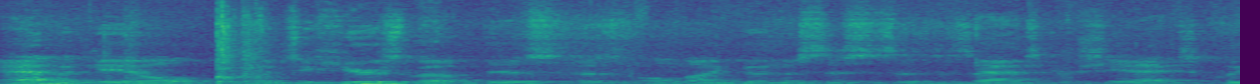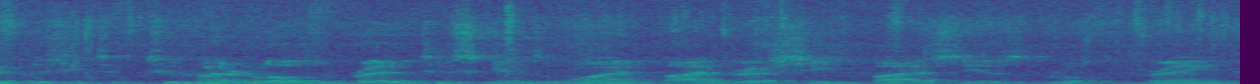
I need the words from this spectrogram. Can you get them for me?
Abigail, when she hears about this, says, oh my goodness, this is a disaster. She acts quickly. She took 200 loaves of bread, two skins of wine, five dressed sheep, five seahs of roasted grain,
